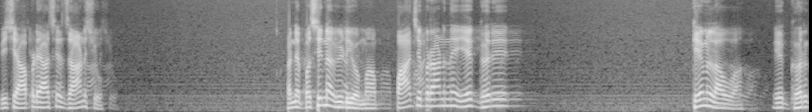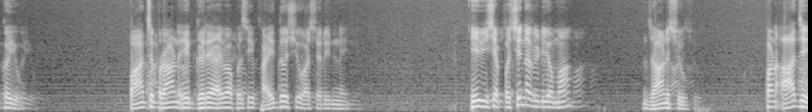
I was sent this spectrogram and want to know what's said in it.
વિશે આપણે આશે જાણશું. અને પછીના વિડીયોમાં પાંચ પ્રાણને એક ઘરે કેમ લાવવા? એક ઘર કયું? પાંચ પ્રાણ એક ઘરે આવ્યા પછી ફાયદો શું આ શરીરને? એ વિશે પછીના વિડીયોમાં જાણશું. પણ આજે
